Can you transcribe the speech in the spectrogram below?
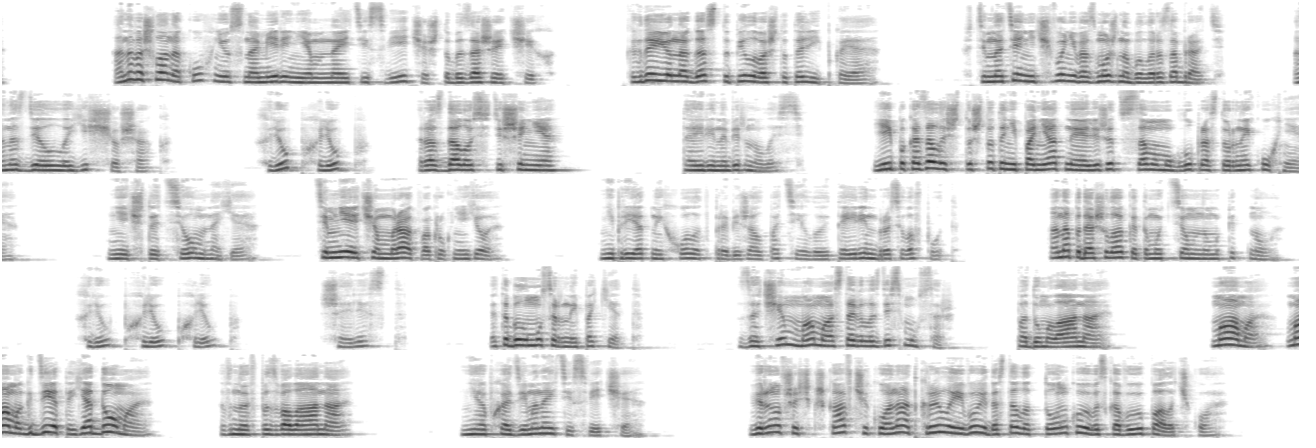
Она вошла на кухню с намерением найти свечи, чтобы зажечь их, когда ее нога ступила во что-то липкое. В темноте ничего невозможно было разобрать. Она сделала еще шаг. Хлюп-хлюп раздалось в тишине. Тайрин обернулась. Ей показалось, что что-то непонятное лежит в самом углу просторной кухни. Нечто темное, темнее, чем мрак вокруг нее. Неприятный холод пробежал по телу, и Тайрин бросила в пот. Она подошла к этому темному пятну. Хлюп, хлюп, хлюп. Шелест. Это был мусорный пакет. «Зачем мама оставила здесь мусор?» — подумала она. «Мама! Мама, где ты? Я дома!» Вновь позвала она. Необходимо найти свечи. Вернувшись к шкафчику, она открыла его и достала тонкую восковую палочку.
